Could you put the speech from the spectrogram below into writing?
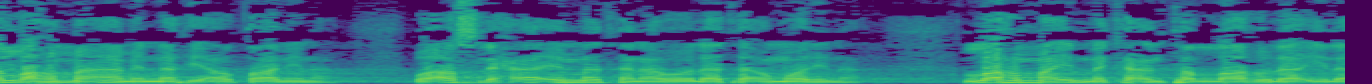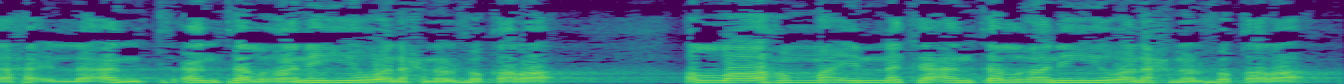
اللهم آمنا في أوطاننا وأصلح أئمتنا وولاة أمورنا. اللهم إنك أنت الله لا إله إلا أنت أنت الغني ونحن الفقراء. اللهم إنك أنت الغني ونحن الفقراء.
